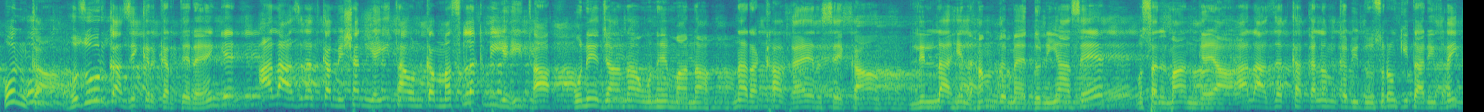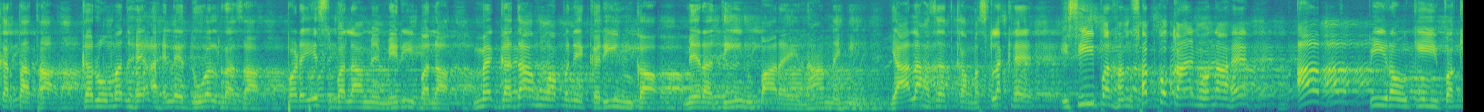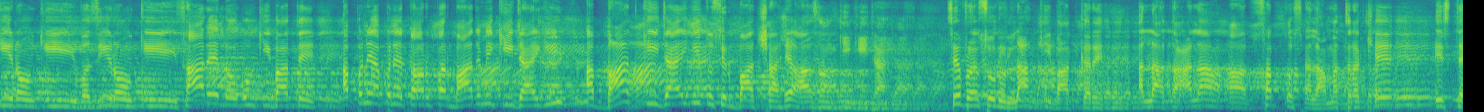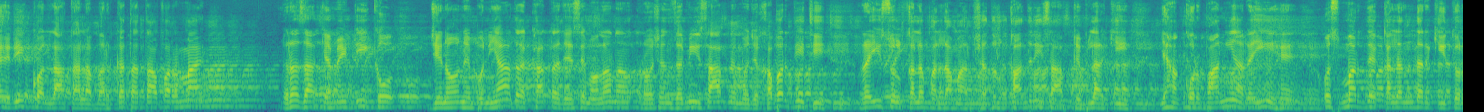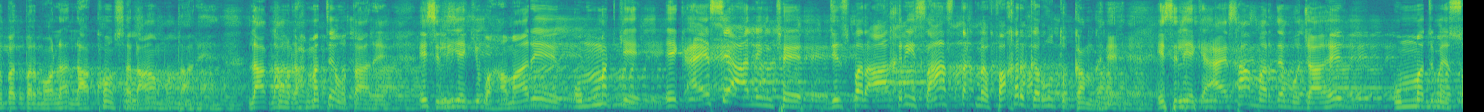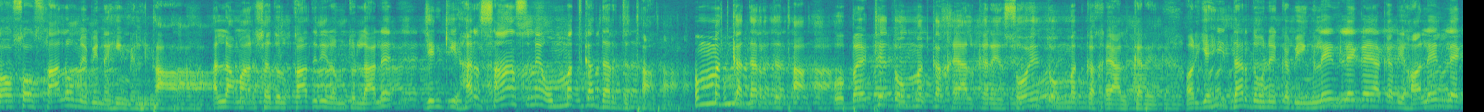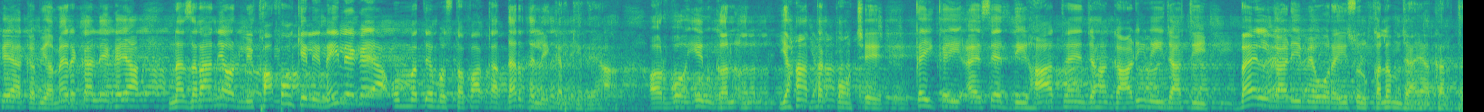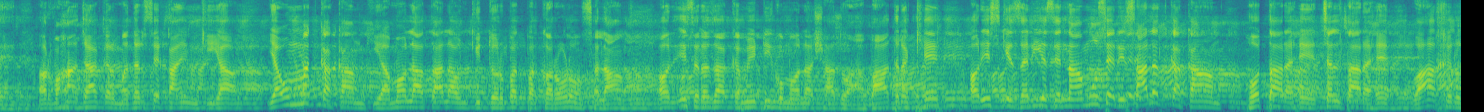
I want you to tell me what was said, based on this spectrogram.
उनका, हुजूर का ज़िक्र करते रहेंगे। आला हज़रत का मिशन यही था, उनका मसलक भी यही था। उन्हें जाना, उन्हें माना, न रखा गैर से काम। हमद, में दुनिया से मुसलमान गया। आला हज़रत का कलम कभी दूसरों की तारीफ़ नहीं करता था। करोमद है अहले दुअल रजा। पड़े इस बला में मेरी बला। मैं गदा हूँ अपने करीम का। मेरा दीन पारा ना नहीं। यह आला हज़रत का मसलक है, इसी पर हम सबको कायम होना है। अब पीरों की, फकीरों की, वजीरों की, सारे लोगों की बातें अपने अपने तौर पर बाद में की जाएगी। अब बात की जाएगी तो सिर्फ़ बादशाह आज़म की की जाएगी। सिर्फ़ रसूलुल्लाह की बात करें, अल्लाह ताला आप सबको सलामत रखे। इस तहरीक को अल्लाह ताला बरकत अता फरमाए। रज़ा कमेटी को जिन्होंने बुनियाद रखा था, जैसे मौलाना रोशन जमी साहब ने मुझे खबर दी थी, रईसुल कलम अल्लामा अरशदुल कादरी साहब किबला की, यहाँ कुर्बानियाँ रही हैं। उस मर्द कलंदर की तुरबत पर मौला लाखों सलाम उतारे, लाखों रहमतें उतारे। इसलिए कि वो हमारे उम्मत के एक ऐसे आलिम थे, जिस पर आखिरी सांस तक मैं फ़ख्र करूँ तो कम है। इसलिए कि ऐसा मर्द मुजाहिद उम्मत में सौ सौ सालों में भी नहीं मिलता। अल्लाह अरशदुल कादरी रम रहमतुल्लाह जिनकी हर सांस में उम्मत का दर्द था, उम्मत का दर्द था। वो बैठे तो उम्मत का ख्याल करें, सोए तो उम्मत का ख्याल करें। और यही दर्द उन्हें कभी इंग्लैंड ले गया, कभी हॉलैंड ले गया, कभी अमेरिका ले गया, नजराने और लिफाफों के लिए नहीं ले गया, उम्मत मुस्तफ़ा का दर्द लेकर के गया। और वो इन गल, यहाँ तक पहुँचे। कई कई ऐसे देहात हैं जहाँ गाड़ी नहीं जाती। बैलगाड़ी में वो रईसुल कलम जाया करते हैं और वहाँ जाकर मदरसे कायम किया या उम्मत का काम किया। मौला ताला उनकी तुरबत पर करोड़ों सलाम। और इस रज़ा कमेटी को मौला शाद आबाद रखे और इसके ज़रिए से नामों से रिसालत का काम होता रहे, चलता रहे। वाखिर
